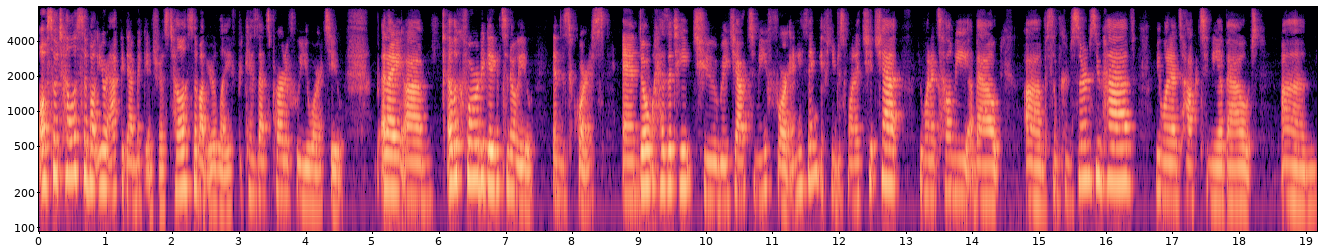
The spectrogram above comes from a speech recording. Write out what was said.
also, tell us about your academic interests. Tell us about your life because that's part of who you are too. And I, um, I look forward to getting to know you in this course. And don't hesitate to reach out to me for anything. If you just want to chit chat, you want to tell me about um, some concerns you have, you want to talk to me about um,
